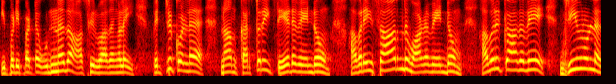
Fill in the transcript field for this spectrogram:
இப்படிப்பட்ட உன்னத ஆசிர்வாதங்களை பெற்றுக்கொள்ள நாம் கர்த்தரை தேட வேண்டும் அவரை சார்ந்து வாழ வேண்டும் அவருக்காகவே ஜீவனுள்ள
